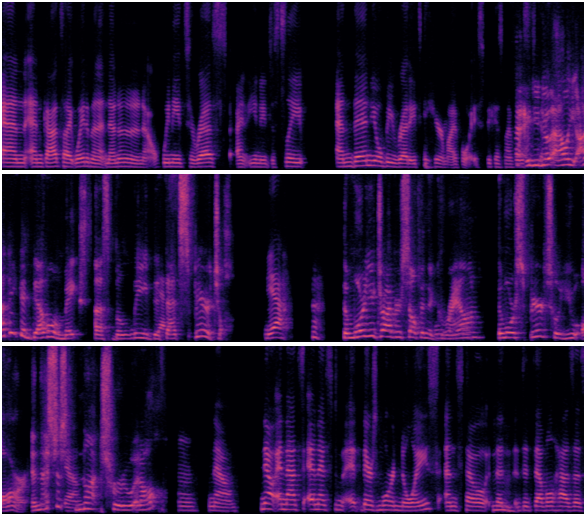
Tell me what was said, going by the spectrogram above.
and and god's like wait a minute no no no no no. We need to rest. I, you need to sleep. And then you'll be ready to hear my voice because my voice and you know Allie, i think the devil makes us believe that yes. that's spiritual yeah the more you drive yourself in the mm-hmm. ground the more spiritual you are and that's just yeah. not true at all mm, no no and that's and it's there's more noise and so the mm. the devil has us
